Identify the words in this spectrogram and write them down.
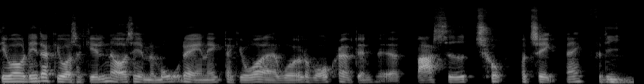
Det var jo det, der gjorde sig gældende også i MMO-dagen, ikke? der gjorde, at World of Warcraft den, bare sidde tungt på ting, ikke? fordi mm.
